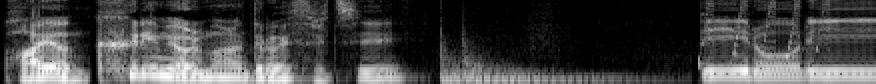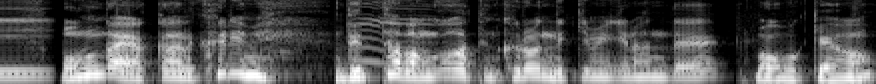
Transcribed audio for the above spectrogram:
과연 크림이 얼마나 들어있을지. 띠로리. 뭔가 약간 크림이 느타 망고 같은 그런 느낌이긴 한데 먹어볼게요.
